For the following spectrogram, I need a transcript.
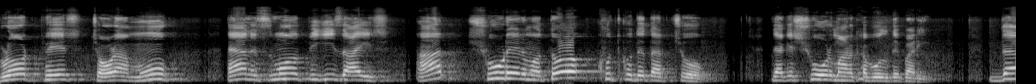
ব্রড ফেস চওড়া মুখ অ্যান্ড স্মল পিগিজ আইস আর সুরের মতো খুঁতখুঁতে তার চোখ, যাকে সুর মার্কা বলতে পারি। The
